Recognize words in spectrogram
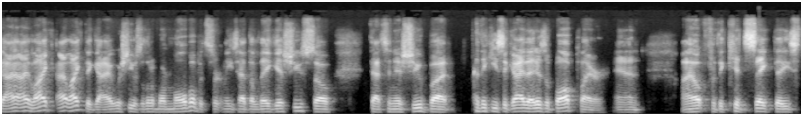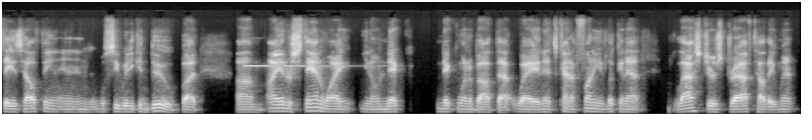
I, I like I like the guy. I wish he was a little more mobile, but certainly he's had the leg issues, so that's an issue. But I think he's a guy that is a ball player, and I hope for the kid's sake that he stays healthy, and, and we'll see what he can do. But um, I understand why you know Nick Nick went about that way, and it's kind of funny looking at last year's draft how they went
